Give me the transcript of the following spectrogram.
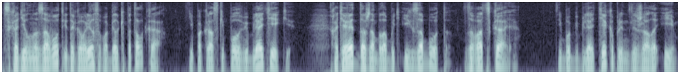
Сходил на завод и договорился по белке потолка и покраске пола в библиотеке, хотя это должна была быть их забота, заводская, ибо библиотека принадлежала им.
